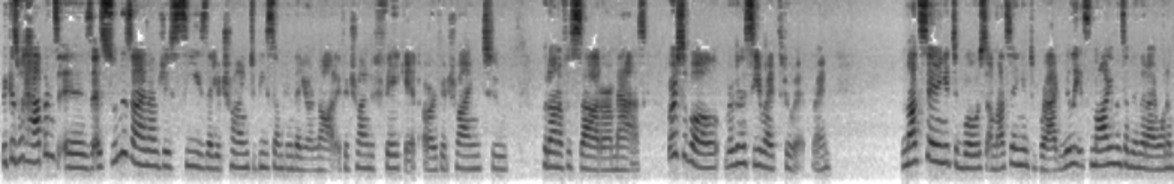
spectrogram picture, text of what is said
Because what happens is, as soon as INFJ sees that you're trying to be something that you're not, if you're trying to fake it, or if you're trying to put on a facade or a mask, First of all, we're going to see right through it, right? I'm not saying it to boast, I'm not saying it to brag. Really, it's not even something that I want to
